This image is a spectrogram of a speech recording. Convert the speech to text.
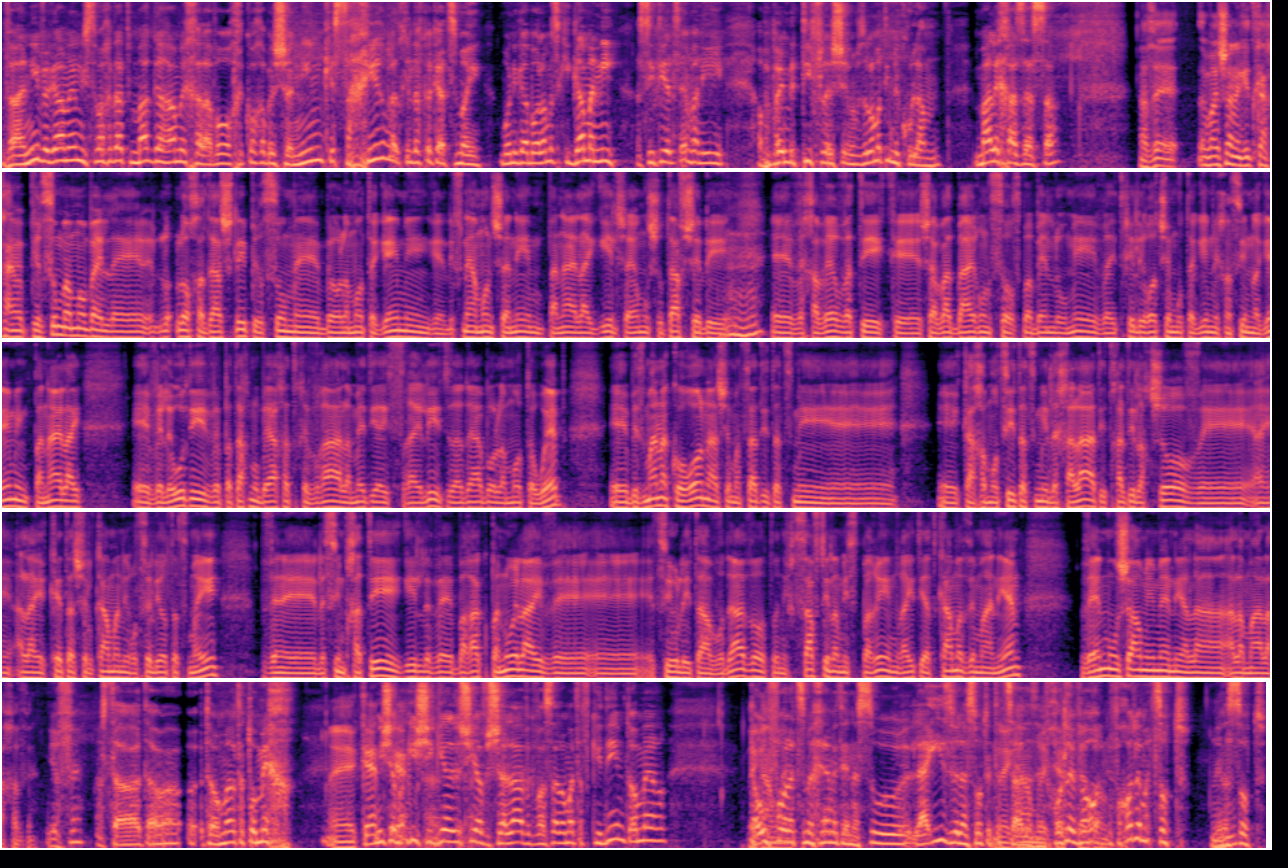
ואני וגם הם נשמח לדעת מה גרם לך לעבור אחרי כל כך הרבה שנים כשכיר ולהתחיל דווקא כעצמאי. בוא ניגע בעולם הזה, כי גם אני עשיתי את זה ואני הרבה פעמים מטיף לשם, וזה לא מתאים לכולם. מה לך זה עשה? אז אה, דבר ראשון אני אגיד ככה, פרסום במובייל אה, לא, לא חדש לי, פרסום אה, בעולמות הגיימינג, אה, לפני המון שנים פנה אליי גיל שהיום הוא שותף שלי אה, וחבר ותיק שעבד באיירון סורס בבינלאומי והתחיל לראות שמותגים נכנסים לגיימינג, פנה אליי ולאודי ופתחנו ביחד חברה למדיה הישראלית, זה עוד היה בעולמות הווב. בזמן הקורונה שמצאתי את עצמי ככה מוציא את עצמי לחל"ת, התחלתי לחשוב אה, על הקטע של כמה אני רוצה להיות עצמאי, ולשמחתי גיל וברק פנו אליי והציעו לי את העבודה הזאת, נחשפתי למספרים, ראיתי עד כמה זה מעניין, ואין מאושר ממני על, ה, על המהלך הזה. יפה. אז אתה, אתה, אתה אומר, אתה תומך. אה, כן, מי כן. שמרגיש שהגיע לאיזושהי הבשלה וכבר עשה לא מעט תפקידים, אתה אומר, תעופו על עצמכם ותנסו להעיז ולעשות את הצעד הזה, לפחות, לבר... לפחות למצות, לנסות.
